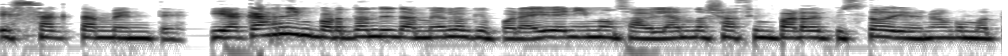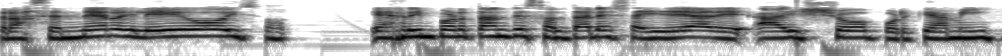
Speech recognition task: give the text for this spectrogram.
Exactamente. Y acá es re importante también lo que por ahí venimos hablando ya hace un par de episodios, ¿no? Como trascender el ego y so- es re importante soltar esa idea de, ay, yo, ¿por qué a mí?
